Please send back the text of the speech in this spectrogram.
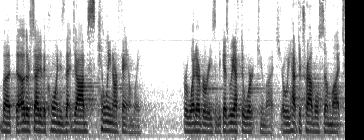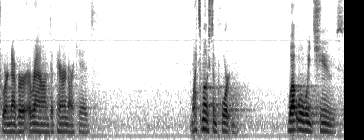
But the other side of the coin is that job's killing our family for whatever reason because we have to work too much or we have to travel so much we're never around to parent our kids. What's most important? What will we choose?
